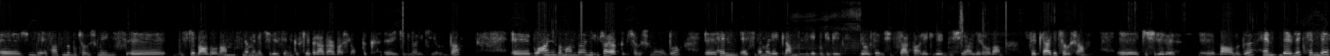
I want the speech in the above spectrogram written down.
Elbette. E, şimdi esasında bu çalışmayı biz e, diske bağlı olan Sinema Emekçileri Sendikası ile beraber başlattık e, 2012 yılında. E, bu aynı zamanda hani üç ayaklı bir çalışma oldu. E, hem e, sinema, reklam, dizi ve bu gibi görsel işitsel faaliyetlerin iş yerleri olan setlerde çalışan e, kişileri e, bağladı. Hem devlet hem de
